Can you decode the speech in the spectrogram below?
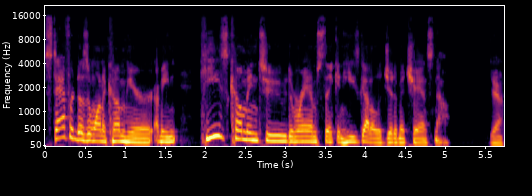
Stafford doesn't want to come here. I mean, he's coming to the Rams thinking he's got a legitimate chance now. Yeah.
